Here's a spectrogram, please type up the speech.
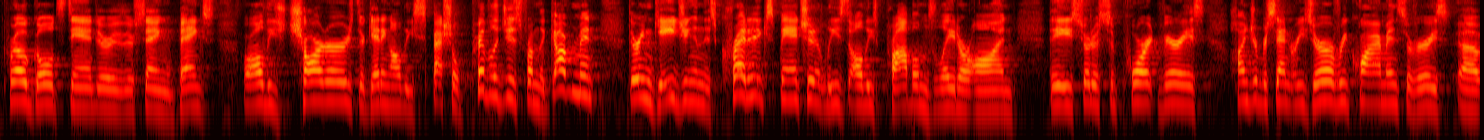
pro gold standard. They're saying banks are all these charters. They're getting all these special privileges from the government. They're engaging in this credit expansion. It leads to all these problems later on. They sort of support various 100% reserve requirements or various uh,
